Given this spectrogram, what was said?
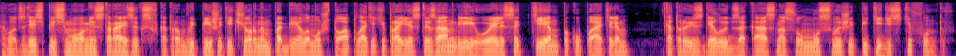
Вот здесь письмо, мистер Айзекс, в котором вы пишете черным по белому, что оплатите проезд из Англии и Уэльса тем покупателям, которые сделают заказ на сумму свыше 50 фунтов.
